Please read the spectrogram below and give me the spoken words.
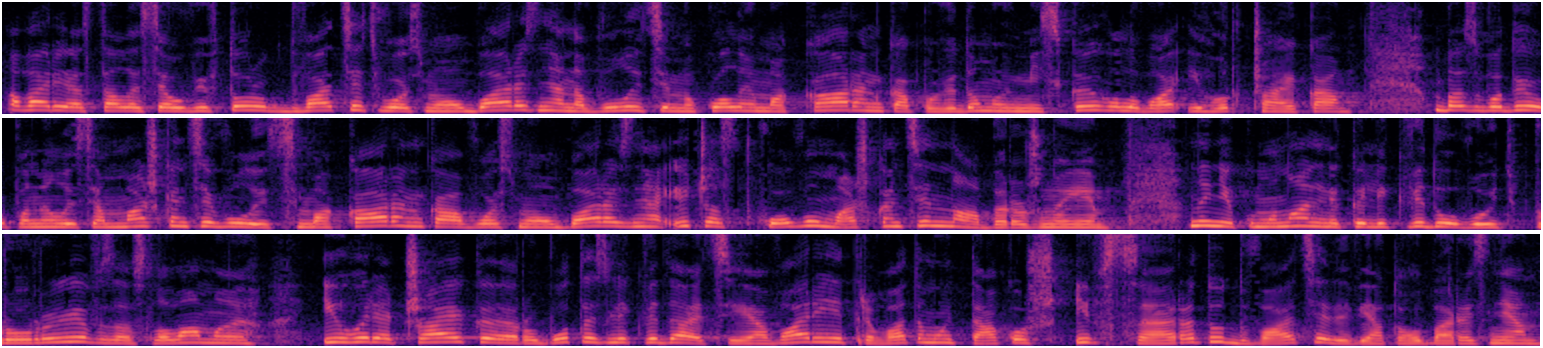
Аварія сталася у вівторок, 28 березня, на вулиці Миколи Макаренка. Повідомив міський голова Ігор Чайка. Без води опинилися мешканці вулиць Макаренка, 8 березня і частково мешканці набережної. Нині комунальники ліквідовують прорив. За словами Ігоря Чайки, роботи з ліквідації аварії триватимуть також і в середу, 29 березня.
